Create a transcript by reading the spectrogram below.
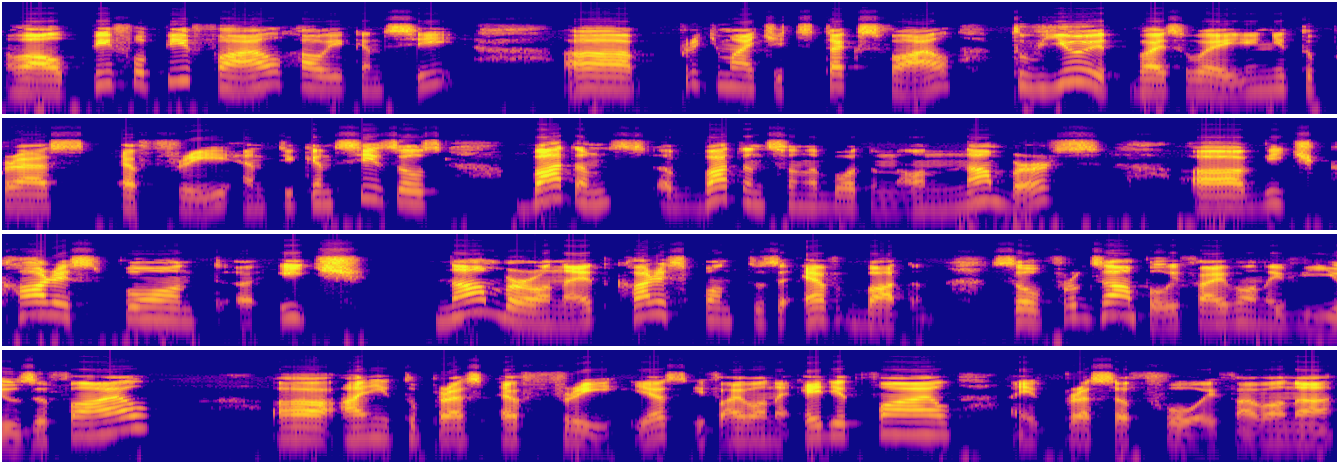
Well, P4P file, how you can see, uh, pretty much it's text file. To view it, by the way, you need to press F3, and you can see those buttons, uh, buttons on the bottom on numbers, uh, which correspond uh, each number on it correspond to the F button. So, for example, if I want to view the file, uh, I need to press F3. Yes, if I want to edit file, I need to press F4. If I want to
